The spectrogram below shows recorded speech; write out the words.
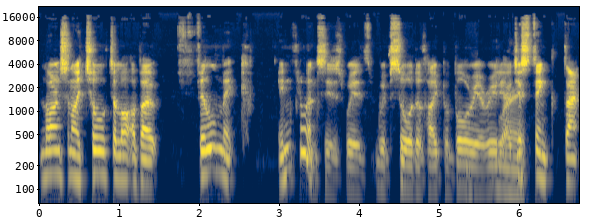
Laurence and I talked a lot about filmic influences with with Sword of Hyperborea. Really, I just think that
